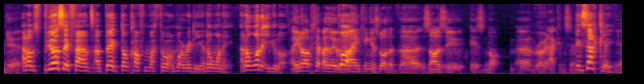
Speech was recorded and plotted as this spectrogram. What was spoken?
Yeah. And I'm Beyonce fans. I beg, don't come from my throat. I'm not ready. I don't want it. I don't want it, you lot. Are you not upset by the way with But- Lion King as well that the Zazu is not um, Rowan Atkinson? Exactly. Yeah.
